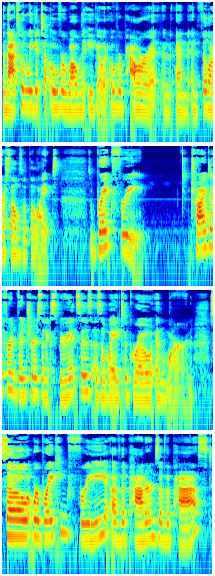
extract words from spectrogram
And that's when we get to overwhelm the ego and overpower it and, and, and fill ourselves with the light. So break free. Try different ventures and experiences as a way to grow and learn. So we're breaking free of the patterns of the past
